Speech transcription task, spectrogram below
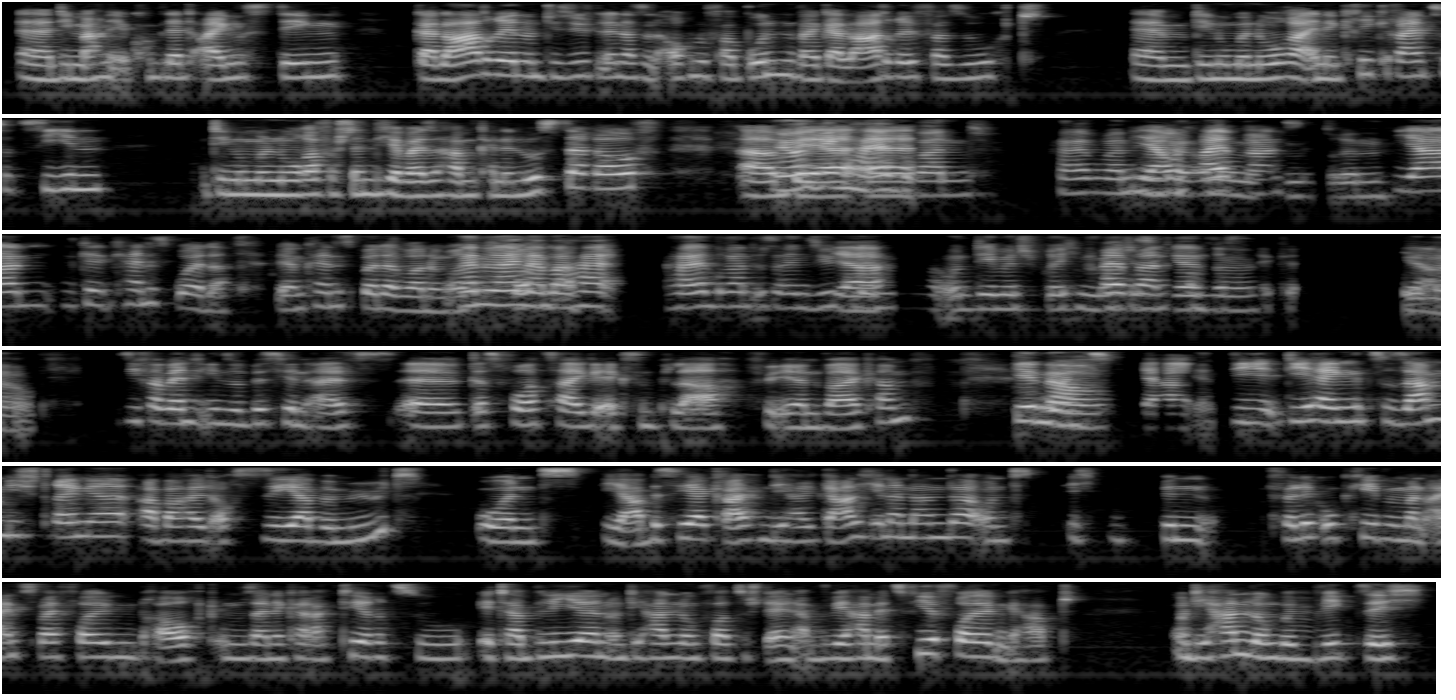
Äh, die machen ihr komplett eigenes Ding. Galadriel und die Südländer sind auch nur verbunden, weil Galadriel versucht, ähm, die Numenora in den Krieg reinzuziehen. Die Numenora verständlicherweise haben keine Lust darauf. Aber, ja, und wegen äh, Halbrand ja, und Halbrand. mit, mit drin. ja, ke- keine Spoiler. Wir haben keine Spoilerwarnung Nein, nein, ausgesprochen, aber Hal Halbrand ist ein Südländer und dementsprechend möchte ich gerne. Ja. Genau. sie verwendet ihn so ein bisschen als äh, das Vorzeigeexemplar für ihren Wahlkampf. Genau. Und ja, Ja. die, die hängen zusammen, die Stränge, aber halt auch sehr bemüht. Und ja, bisher greifen die halt gar nicht ineinander. Und ich bin völlig okay, wenn man ein, zwei Folgen braucht, um seine Charaktere zu etablieren und die Handlung vorzustellen. Aber wir haben jetzt vier Folgen gehabt. Und die Handlung bewegt sich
